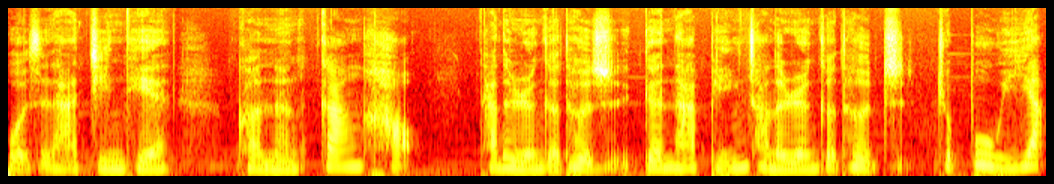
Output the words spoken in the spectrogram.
或者是他今天可能刚好他的人格特质跟他平常的人格特质就不一样，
